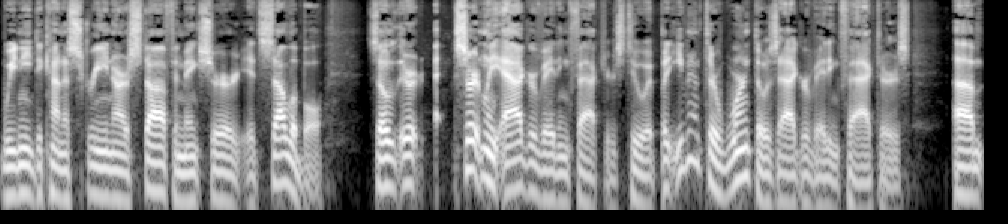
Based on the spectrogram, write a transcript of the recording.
we need to kind of screen our stuff and make sure it's sellable. So there are certainly aggravating factors to it. But even if there weren't those aggravating factors, um,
